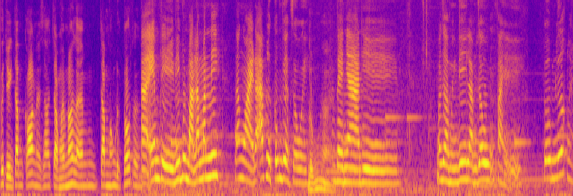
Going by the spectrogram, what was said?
Cái chuyện chăm con này sao? Chồng em nói là em chăm không được tốt rồi. À, em thì đi buôn bán làm ăn đi. Ra ngoài đã áp lực công việc rồi. Đúng rồi. Về nhà thì bao giờ mình đi làm dâu cũng phải cơm nước này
